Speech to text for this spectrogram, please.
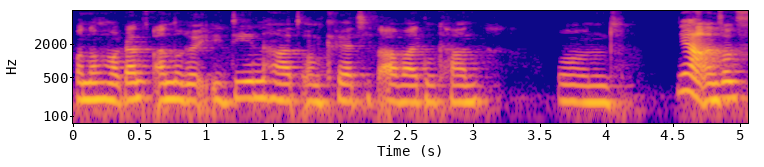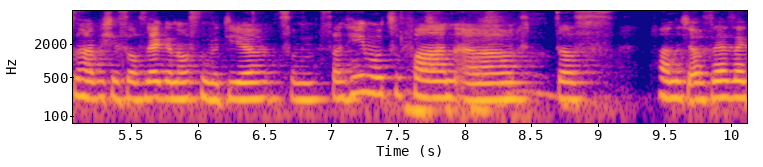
und nochmal ganz andere Ideen hat und kreativ arbeiten kann. Und ja, ansonsten habe ich es auch sehr genossen, mit dir zum Sanhemo zu fahren. Äh, das fand ich auch sehr, sehr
